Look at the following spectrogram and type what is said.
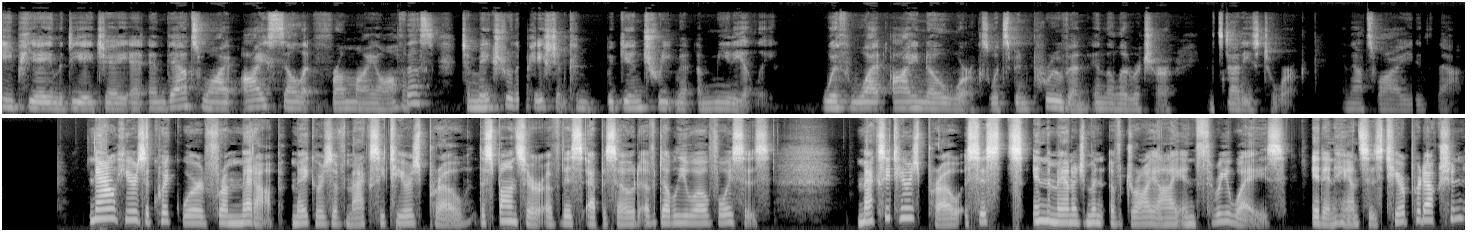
EPA and the DHA. And, and that's why I sell it from my office to make sure the patient can begin treatment immediately with what I know works, what's been proven in the literature and studies to work. And that's why I use that. Now, here's a quick word from MedOp, makers of Maxi Tears Pro, the sponsor of this episode of WO Voices. Maxi Tears Pro assists in the management of dry eye in three ways it enhances tear production,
